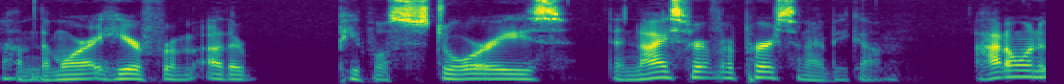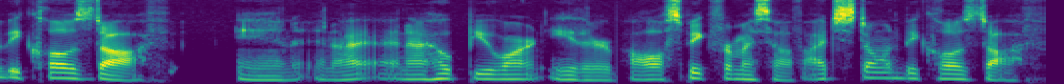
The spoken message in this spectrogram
Um, the more I hear from other people's stories, the nicer of a person I become. I don't want to be closed off, and and I and I hope you aren't either. I'll speak for myself. I just don't want to be closed off.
